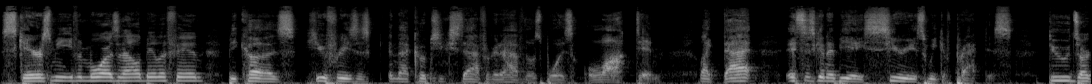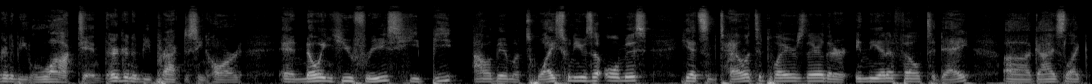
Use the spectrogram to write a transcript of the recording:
scares me even more as an Alabama fan because Hugh Freeze is, and that coaching staff are going to have those boys locked in. Like that this is going to be a serious week of practice. Dudes are going to be locked in. They're going to be practicing hard. And knowing Hugh Freeze, he beat Alabama twice when he was at Ole Miss. He had some talented players there that are in the NFL today. Uh, guys like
